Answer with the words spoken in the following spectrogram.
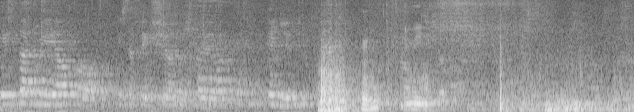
Is that real or is a fiction uh, in YouTube? You mean, You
